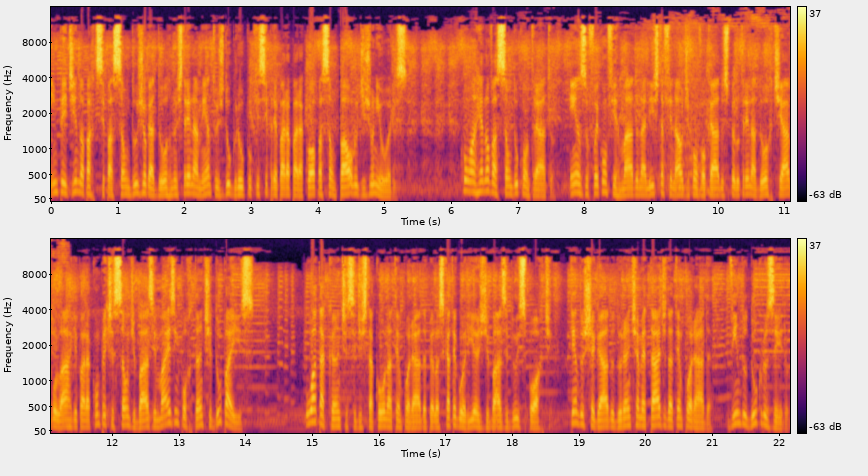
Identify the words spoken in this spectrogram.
impedindo a participação do jogador nos treinamentos do grupo que se prepara para a Copa São Paulo de Juniores. Com a renovação do contrato, Enzo foi confirmado na lista final de convocados pelo treinador Thiago Largue para a competição de base mais importante do país. O atacante se destacou na temporada pelas categorias de base do esporte, tendo chegado durante a metade da temporada, vindo do Cruzeiro.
